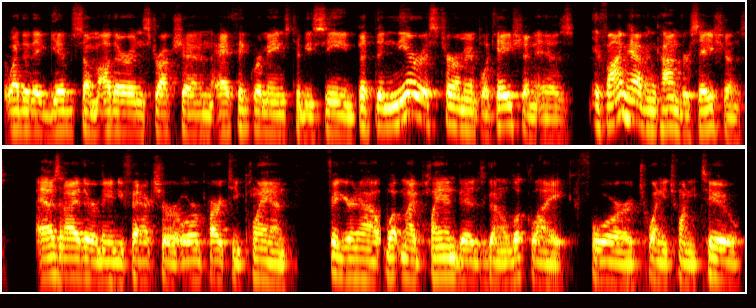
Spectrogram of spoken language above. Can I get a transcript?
whether they give some other instruction, I think remains to be seen. But the nearest term implication is if I'm having conversations as either a manufacturer or a Part D plan, figuring out what my plan bid is going to look like for 2022,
